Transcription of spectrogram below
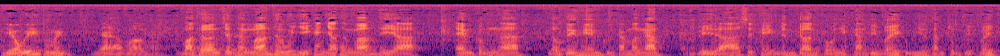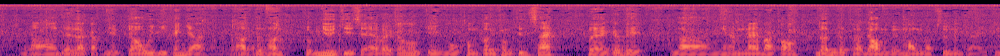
hiểu ý của mình. Dạ. Vâng. Và thưa anh Trinh thân mến thưa quý vị khán giả thân mến thì ờ, em cũng ờ, đầu tiên thì em cũng cảm ơn anh vì đã xuất hiện trên kênh của Nhật Nam TV cũng như Thành Trung TV ờ, để là cập nhật cho quý vị khán giả ờ, tình hình cũng như chia sẻ về các câu chuyện nguồn thông tin không chính xác về cái việc là ngày hôm nay bà con đến rất là đông để mong gặp sư minh tuệ thì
